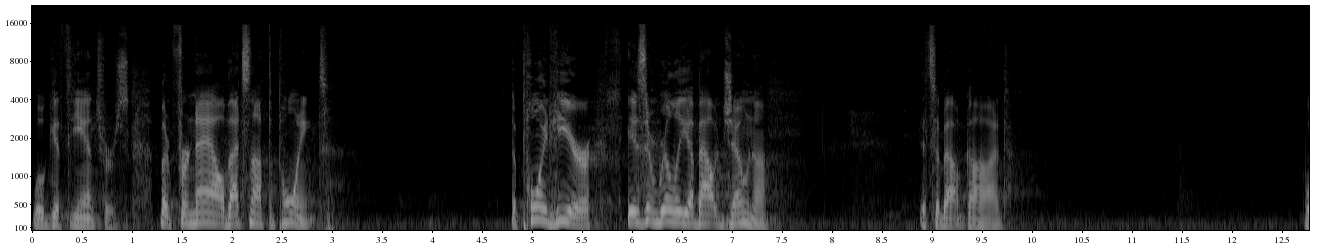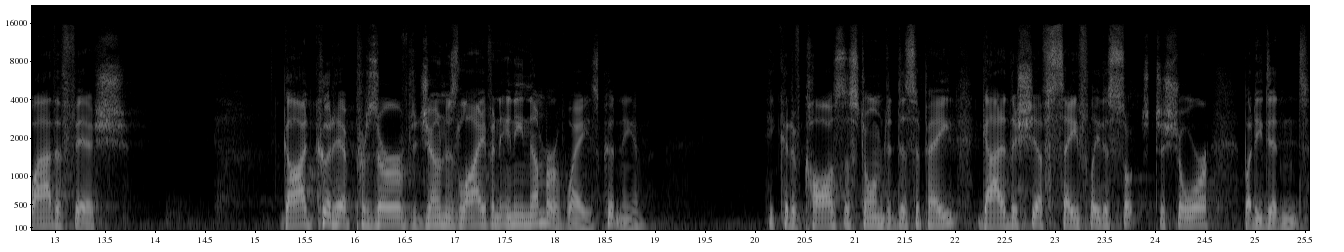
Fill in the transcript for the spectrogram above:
we'll get the answers. But for now, that's not the point. The point here isn't really about Jonah, it's about God. Why the fish? God could have preserved Jonah's life in any number of ways, couldn't he have? He could have caused the storm to dissipate, guided the ship safely to, to shore, but he didn't.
